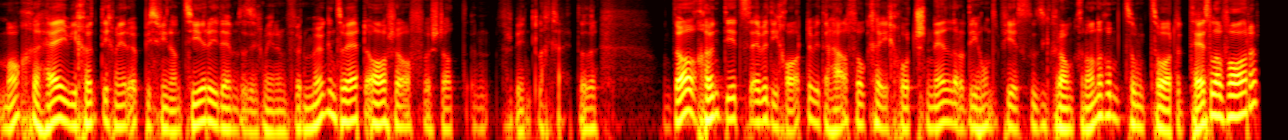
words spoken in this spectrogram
machen könnt. Hey, wie könnte ich mir etwas finanzieren, indem ich mir einen Vermögenswert anschaffe, statt eine Verbindlichkeit? Oder? Und da könnte jetzt eben die Karte wieder helfen, okay, ich will schneller an die 140.000 Franken ankommen, um zwar den Tesla fahren,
